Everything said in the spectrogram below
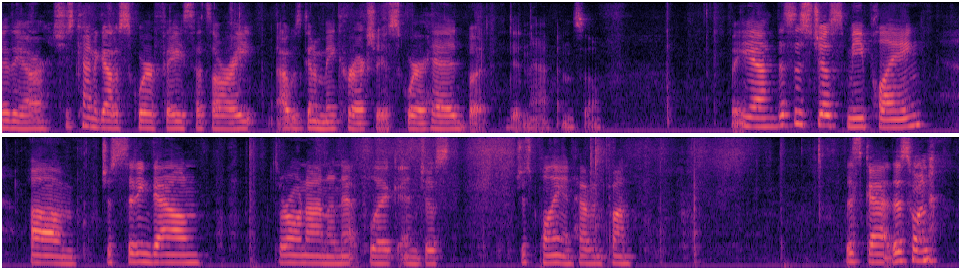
there they are. She's kind of got a square face. That's all right. I was going to make her actually a square head, but it didn't happen. So, But yeah, this is just me playing. Um, just sitting down, throwing on a Netflix, and just just playing, having fun. This guy, this one,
